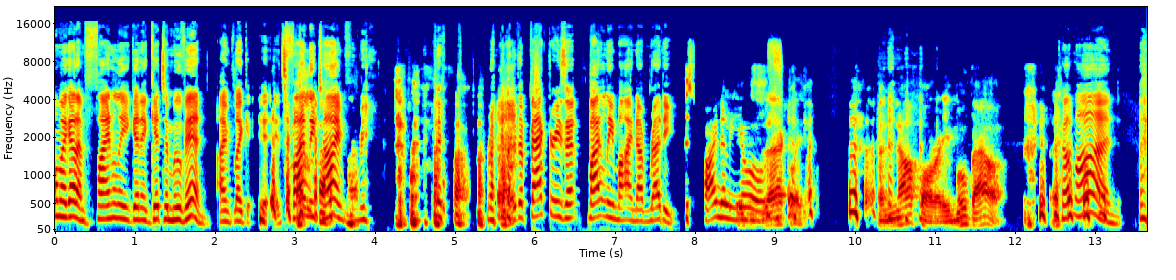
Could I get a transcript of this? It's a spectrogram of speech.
"Oh my god, I'm finally going to get to move in. I'm like it's finally time for me." Right? The factory's at finally mine. I'm ready. It's finally yours. Exactly. Enough already. Move out. Come on.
